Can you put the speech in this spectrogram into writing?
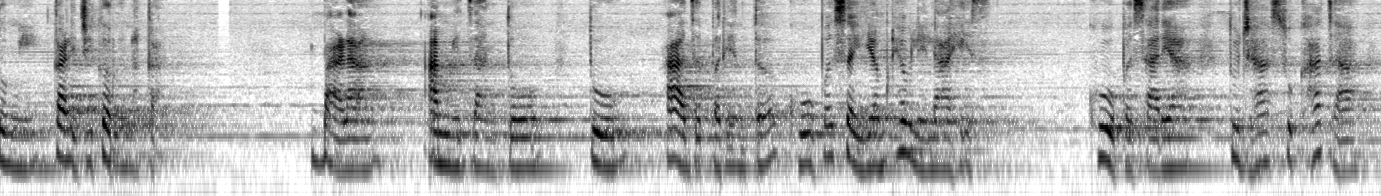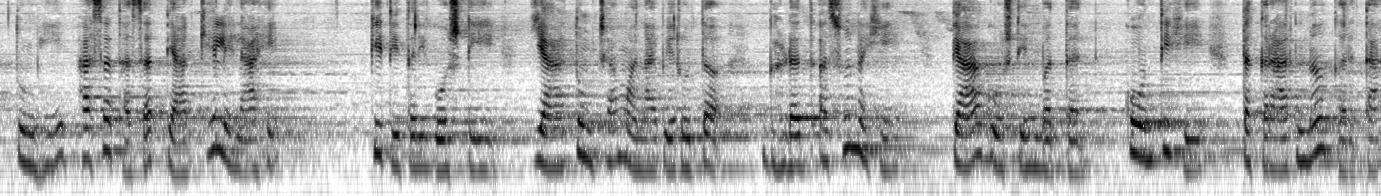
तुम्ही काळजी करू नका. बाळा आम्ही जाणतो तू आजपर्यंत खूप संयम ठेवलेला आहेस. खूप साऱ्या तुझ्या सुखाचा तुम्ही हसत हसत त्याग केलेला आहे. कितीतरी गोष्टी या तुमच्या मनाविरुद्ध घडत असूनही त्या गोष्टींबद्दल कोणतीही तक्रार न करता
